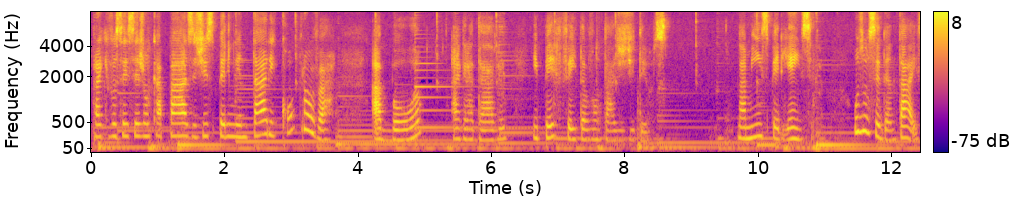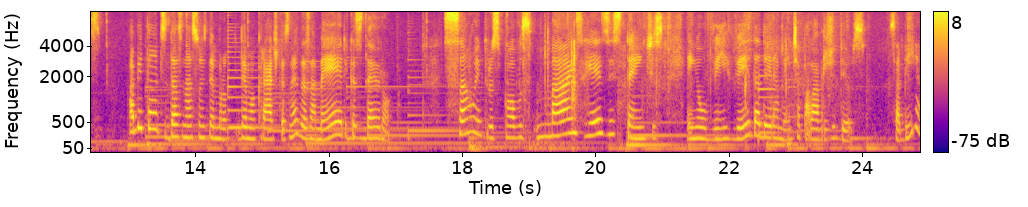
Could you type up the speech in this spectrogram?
para que vocês sejam capazes de experimentar e comprovar a boa, agradável e perfeita vontade de Deus. Na minha experiência, os ocidentais, habitantes das nações democráticas né, das Américas e da Europa, são entre os povos mais resistentes em ouvir verdadeiramente a palavra de Deus. Sabia?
